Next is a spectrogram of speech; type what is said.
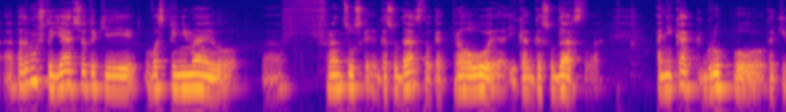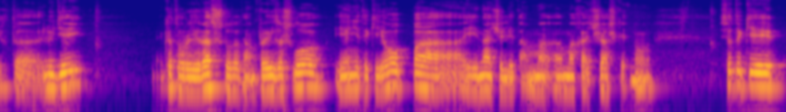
А, потому что я все-таки воспринимаю а, французское государство как правовое и как государство, а не как группу каких-то людей, которые раз что-то там произошло, и они такие, опа, и начали там махать шашкой. Ну, все-таки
